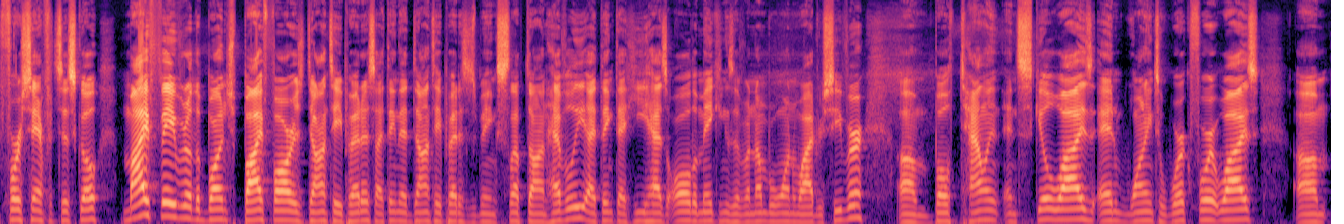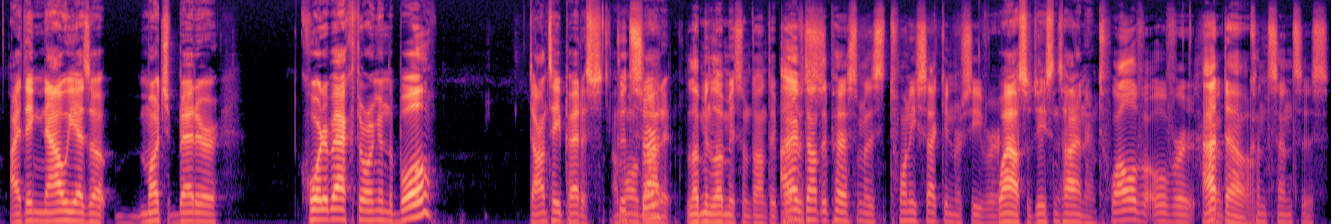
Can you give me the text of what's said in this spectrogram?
for San Francisco. My favorite of the bunch by far is Dante Pettis. I think that Dante Pettis is being slept on heavily. I think that he has all the makings of a number one wide receiver, um, both talent and skill wise, and wanting to work for it wise. Um, I think now he has a much better quarterback throwing him the ball. Dante Pettis. I'm Good, all sir. about it. love me, love me some Dante. Pettis. I have Dante Pettis as 22nd receiver. Wow, so Jason's high on him. 12 over Hot the dog. consensus.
